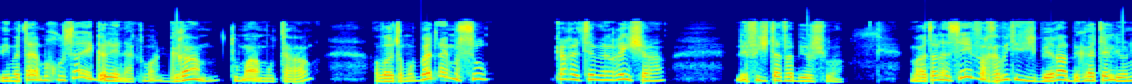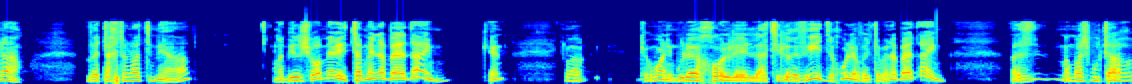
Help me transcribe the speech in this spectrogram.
ואם אתה מכוסה יגלנה, כלומר גרם טומאה מותר, אבל תמות בידיים אסור. ככה יוצא מהרישא לפי שיטת רבי יהושע. ומתן הסיפא חביתי נשברה בגת העליונה והתחתונה טמאה, רבי יהושע אומר יטמנה בידיים, כן? כלומר, כמובן אם הוא לא יכול להציל רביעית וכולי, אבל יטמנה בידיים. אז ממש מותר,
